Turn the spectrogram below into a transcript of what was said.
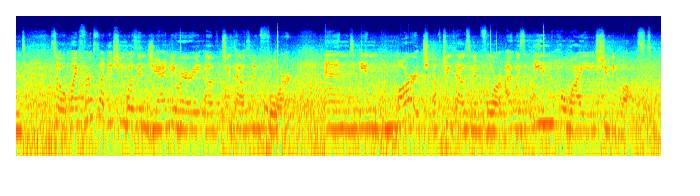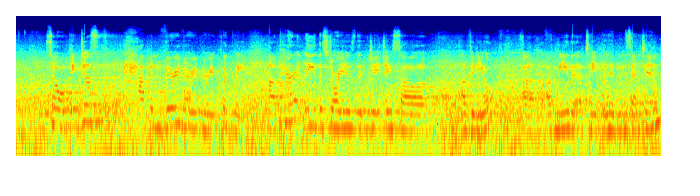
And so my first audition was in January of 2004, and in March of 2004, I was in Hawaii shooting Lost. So it just happened very, very, very quickly. apparently, the story is that JJ saw a video um, of me, the tape that had been sent in,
